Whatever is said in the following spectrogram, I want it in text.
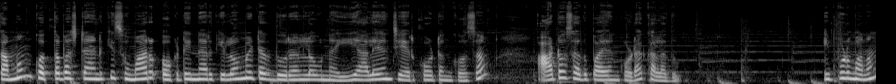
ఖమ్మం కొత్త బస్టాండ్కి సుమారు ఒకటిన్నర కిలోమీటర్ దూరంలో ఉన్న ఈ ఆలయం చేరుకోవటం కోసం ఆటో సదుపాయం కూడా కలదు. ఇప్పుడు మనం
